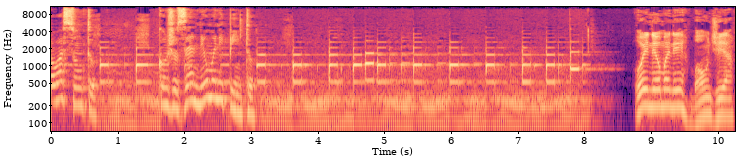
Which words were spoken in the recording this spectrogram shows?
ao assunto, com José Neumann e Pinto. Oi, Neumani, bom dia.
